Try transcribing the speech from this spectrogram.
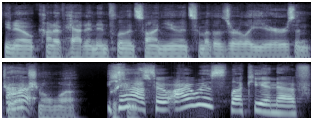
you know, kind of had an influence on you in some of those early years and directional? Uh, Yeah, so I was lucky enough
